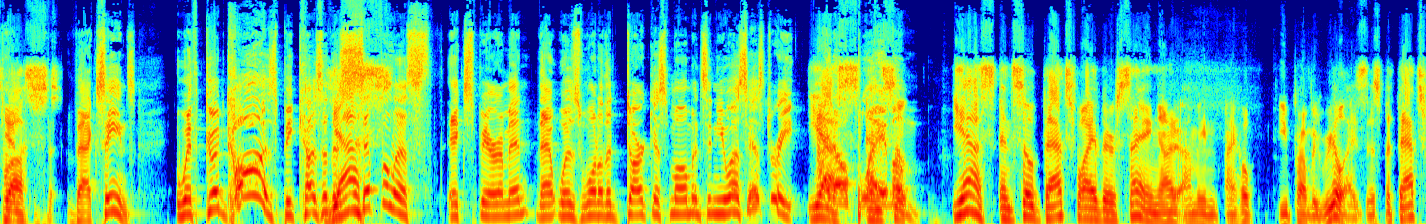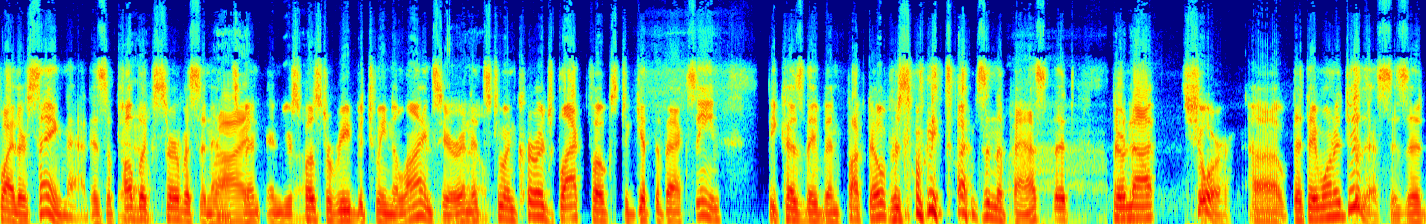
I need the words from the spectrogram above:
trust. v- vaccines with good cause because of the Yes. syphilis experiment that was one of the darkest moments in U.S. history. I Yes, don't and blame so- them. Yes, and so that's why they're saying. I, I mean, I hope you probably realize this, but that's why they're saying that as a public service announcement, and you're supposed to read between the lines here, and Yeah. it's to encourage black folks to get the vaccine because they've been fucked over so many times in the past that they're not sure uh, that they want to do this. Is it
